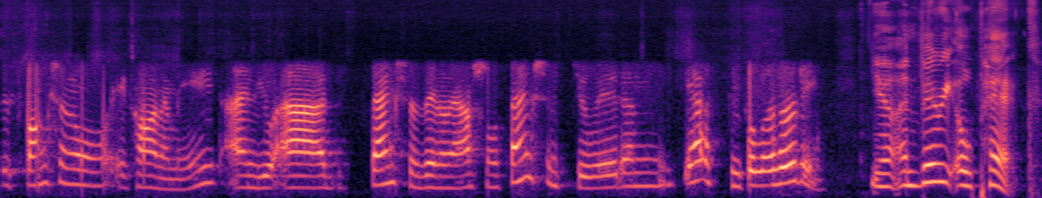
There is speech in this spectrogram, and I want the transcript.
dysfunctional economy and you add sanctions, international sanctions to it, and yes, people are hurting. Yeah, and very opaque.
